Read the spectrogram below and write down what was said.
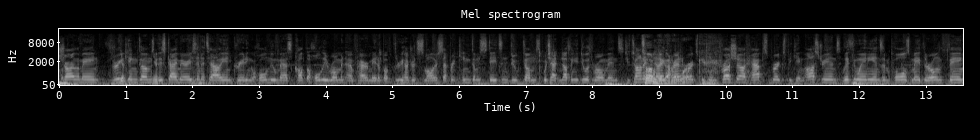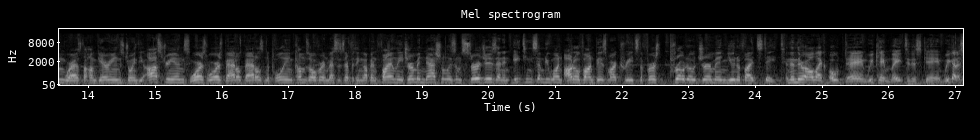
Charlemagne, three Yep. kingdoms. Yep. This guy marries an Italian, creating a whole new mess called the Holy Roman Empire, made up of 300 smaller separate kingdoms, states, and dukedoms, which had nothing to do with Romans. Teutonic Totally Knights, Brandenburgs became Prussia, Habsburgs became Austrians, Lithuanians and Poles made their own thing, whereas the Hungarians joined the Austrians. Wars, wars, battles, battles. Napoleon comes over and messes everything up, and finally, German nationalism surges, and in 1871, Otto von Bismarck creates the first proto-German unified state. And then they're all like, "Oh dang, we came late to this game. We gotta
